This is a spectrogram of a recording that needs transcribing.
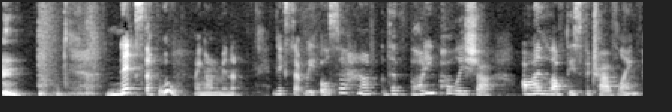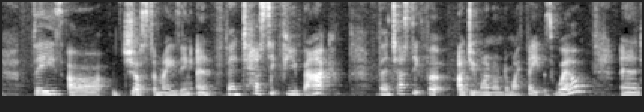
Next up, oh, hang on a minute. Next up, we also have the body polisher. I love this for traveling. These are just amazing and fantastic for your back. Fantastic for, I do mine under my feet as well. And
